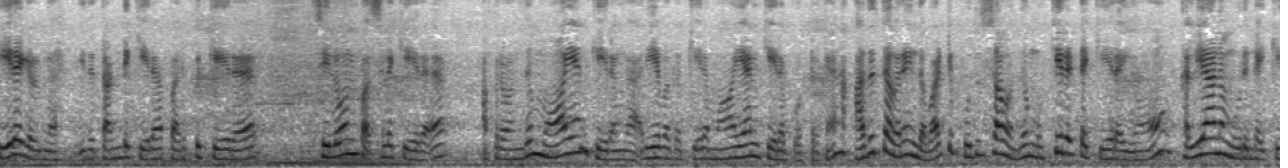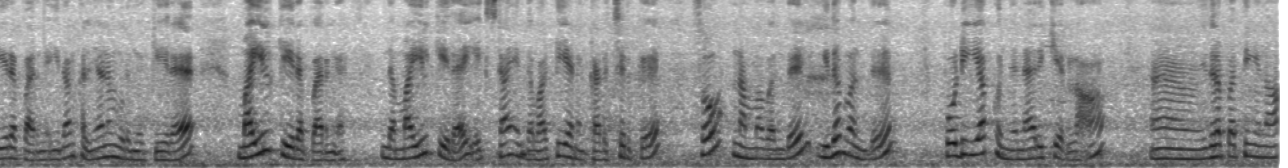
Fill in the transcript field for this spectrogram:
கீரைகள்ங்க. இது தண்டு கீரை பருப்பு கீரை சிலோன் பசலைக்கீரை அப்புறம் வந்து மாயான் கீரைங்க. அரிய வகை கீரை மாயான் கீரை போட்டிருக்கேன். அது தவிர இந்த வாட்டி புதுசாக வந்து முக்கிரட்டை கீரையும் கல்யாண முருங்கை கீரை பாருங்கள் இதுதான் கல்யாண முருங்கை கீரை. மயில் கீரை பாருங்கள் இந்த மயில் கீரை எக்ஸ்ட்ரா இந்த வாட்டி எனக்கு கிடச்சிருக்கு. ஸோ நம்ம வந்து இதை வந்து பொடியாக கொஞ்சம் நறுக்கிடலாம். இதில் பார்த்தீங்கன்னா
